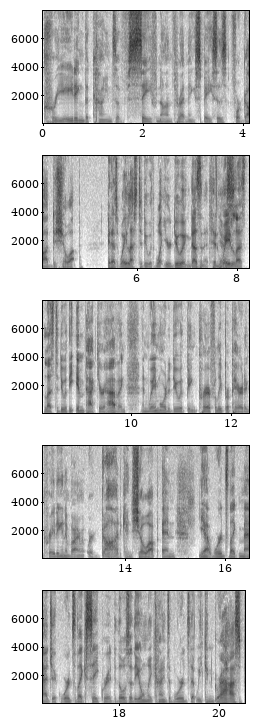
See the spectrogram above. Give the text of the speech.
creating the kinds of safe non-threatening spaces for god to show up it has way less to do with what you're doing, doesn't it? And yes. way less less to do with the impact you're having, and way more to do with being prayerfully prepared and creating an environment where God can show up. And yeah, words like magic, words like sacred, those are the only kinds of words that we can grasp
